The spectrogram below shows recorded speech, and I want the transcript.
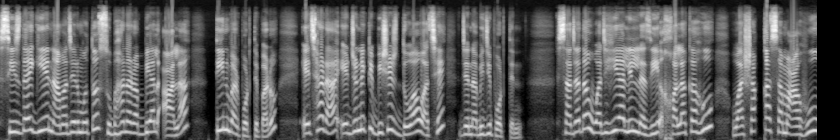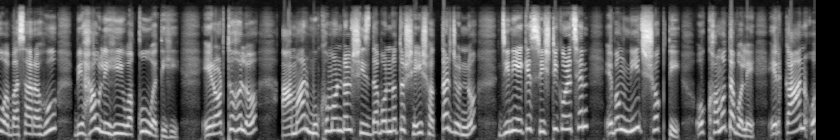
সিজদায় গিয়ে নামাজের মতো সুবহানা রব্বিয়াল আলা তিনবার পড়তে পারো। এছাড়া এর জন্য একটি বিশেষ দোয়াও আছে যে নাবিজি পড়তেন। সাজাদা ওয়াজহিয়া লিল্লাজি খলাকাহু ওয়া শাক্কা সামাহু ওয়া বাসারাহু বিহাউলিহি ওয়া কুয়াতিহি এর অর্থ হল, আমার মুখমণ্ডল সিজদাবন্নত সেই সত্তার জন্য যিনি একে সৃষ্টি করেছেন এবং নিজ শক্তি ও ক্ষমতা বলে এর কান ও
